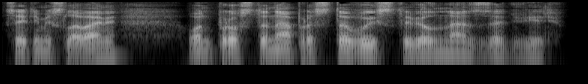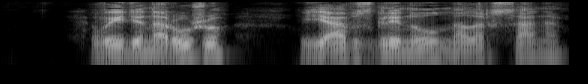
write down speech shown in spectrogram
С этими словами он просто-напросто выставил нас за дверь. Выйдя наружу, я взглянул на Ларсана.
